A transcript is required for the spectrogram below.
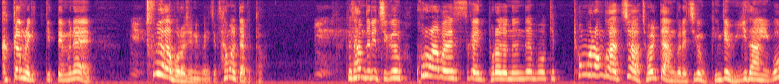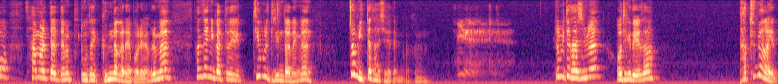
급감을 했기 때문에 예. 투매가 벌어지는 거예요. 이제 3월 달부터. 예. 그 사람들이 지금 코로나 바이러스가 벌어졌는데 뭐 이렇게 평온한 것 같죠? 절대 안 그래. 지금 굉장히 위기 상황이고 3월 달 되면 부동산이 급락을 해버려요. 그러면 선생님 같은 팁을 드린다 그러면 좀 이따 사셔야 거야. 그건. 예. 좀 이따 사시면 어떻게 돼서 다 투명가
